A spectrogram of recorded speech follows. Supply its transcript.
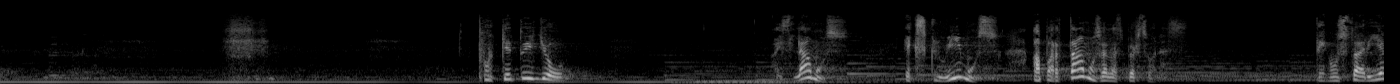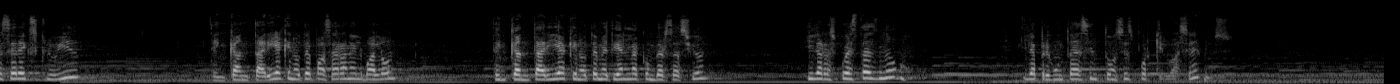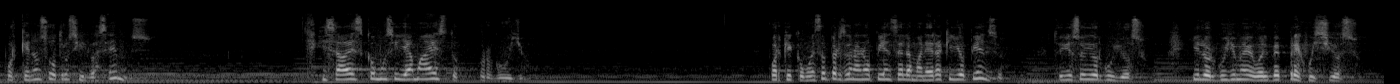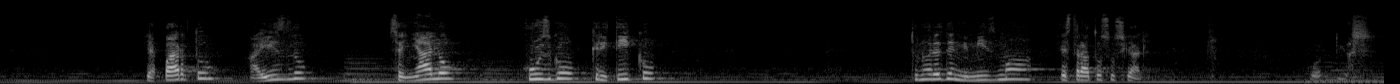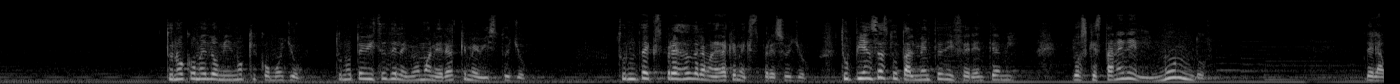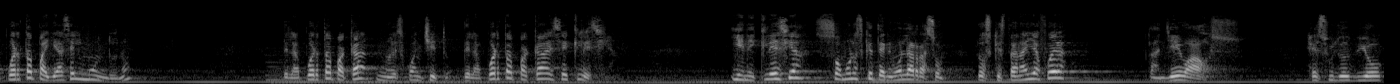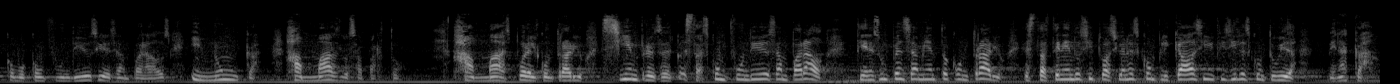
¿Por qué tú y yo aislamos, excluimos, apartamos a las personas. ¿Te gustaría ser excluido? ¿Te encantaría que no te pasaran el balón? ¿Te encantaría que no te metieran en la conversación? Y la respuesta es no. Y la pregunta es entonces, ¿por qué lo hacemos? ¿Por qué nosotros sí lo hacemos? ¿Y sabes cómo se llama esto? Orgullo. Porque como esa persona no piensa de la manera que yo pienso, entonces yo soy orgulloso. Y el orgullo me vuelve prejuicioso. Y aparto, aíslo, señalo, juzgo, critico. Tú no eres de mi mismo estrato social. Por Dios. Tú no comes lo mismo que como yo. Tú no te vistes de la misma manera que me visto yo. Tú no te expresas de la manera que me expreso yo. Tú piensas totalmente diferente a mí. Los que están en el mundo, de la puerta para allá es el mundo, ¿no? De la puerta para acá no es Juanchito, de la puerta para acá es Eclesia. Y en Eclesia somos los que tenemos la razón. Los que están allá afuera están llevados. Jesús los vio como confundidos y desamparados y nunca, jamás los apartó. Jamás, por el contrario, siempre estás confundido y desamparado. Tienes un pensamiento contrario, estás teniendo situaciones complicadas y difíciles con tu vida. Ven acá,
